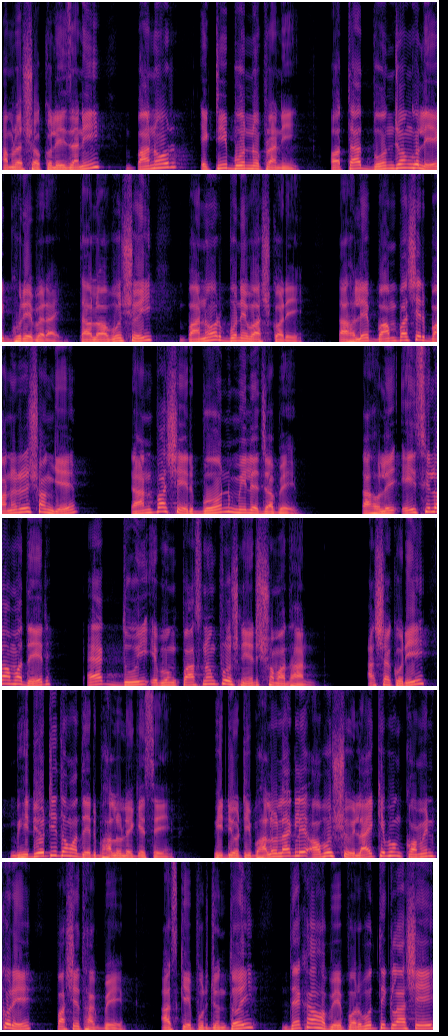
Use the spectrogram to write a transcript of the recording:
আমরা সকলেই জানি, বানর একটি বন্য প্রাণী। অর্থাৎ বন জঙ্গলে ঘুরে বেড়ায়। তাহলে অবশ্যই বানর বনে বাস করে। তাহলে বাম পাশের বানরের সঙ্গে ডান পাশের বন মিলে যাবে। তাহলে এই ছিল আমাদের এক, দুই এবং পাঁচ নং প্রশ্নের সমাধান। আশা করি ভিডিওটি তোমাদের ভালো লেগেছে। ভিডিওটি ভালো লাগলে অবশ্যই লাইক এবং কমেন্ট করে পাশে থাকবে। আজকে পর্যন্তই। দেখা হবে পরবর্তী ক্লাসে।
